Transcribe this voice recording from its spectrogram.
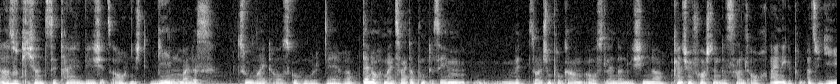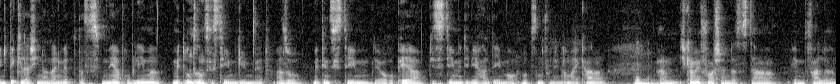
also tiefer ins Detail will ich jetzt auch nicht gehen, weil es zu weit ausgeholt wäre. Dennoch, mein zweiter Punkt ist eben mit solchen Programmen aus Ländern wie China, kann ich mir vorstellen, dass halt auch einige, also je entwickelter China sein wird, dass es mehr Probleme mit unseren Systemen geben wird. Also mit den Systemen der Europäer, die Systeme, die wir halt eben auch nutzen von den Amerikanern. Ähm, ich kann mir vorstellen, dass es da im Falle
